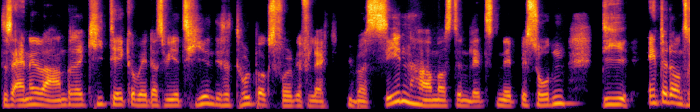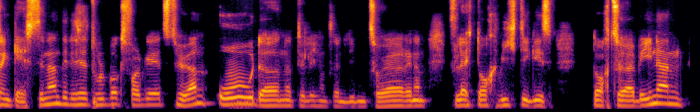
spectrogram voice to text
das eine oder andere Key Takeaway, das wir jetzt hier in dieser Toolbox-Folge vielleicht übersehen haben aus den letzten Episoden, die entweder unseren Gästinnen, die diese Toolbox-Folge jetzt hören, oder natürlich unseren lieben Zuhörerinnen vielleicht doch wichtig ist, doch zu erwähnen.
